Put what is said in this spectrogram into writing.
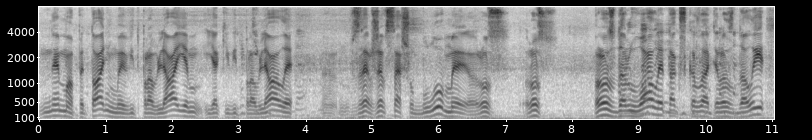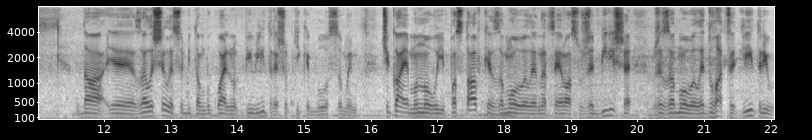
нема питань, ми відправляємо, як і відправляли. Е, Вже, вже все, що було, ми роз, роз, роздарували, так сказати, роздали. Да, е, залишили собі там буквально пів літри, щоб тільки було самим. Чекаємо нової поставки, замовили на цей раз вже більше, вже замовили 20 літрів,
